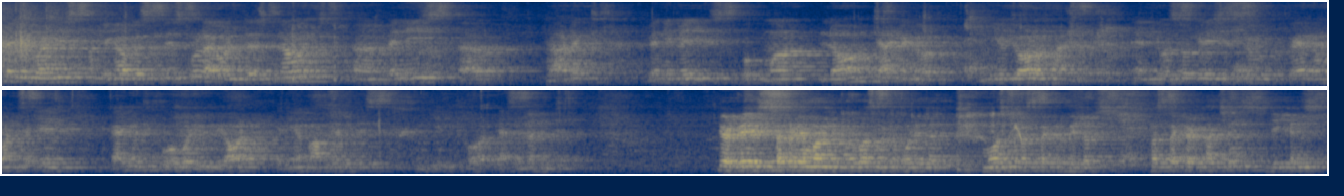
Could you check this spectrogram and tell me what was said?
Thank you, Manish. Of the Sunday School, I want to acknowledge uh, Benny's uh, product he made this bookmark long time ago and gave all of us. And he was so gracious to prepare once again. I don't think over be all getting a copy this Your Grace, Zachariah Mar Nicholovos, Metropolitan, most respected bishops, respected Achans, deacons,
